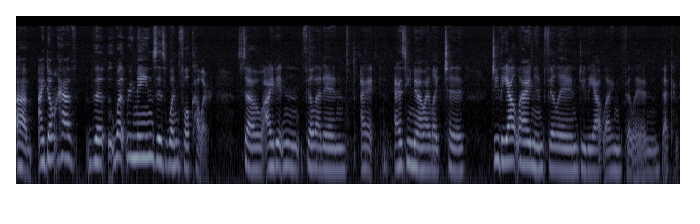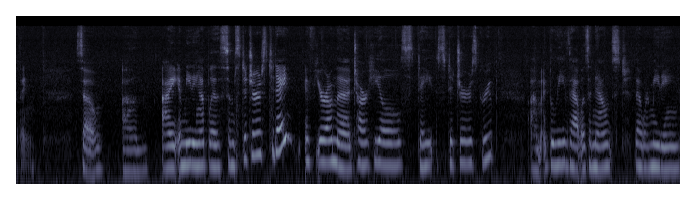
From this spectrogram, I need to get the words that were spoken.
Um, I don't have the, what remains is one full color. So I didn't fill that in. I, as you know, I like to do the outline and fill in, do the outline, fill in, that kind of thing. So um, I am meeting up with some stitchers today. If you're on the Tar Heel State Stitchers group, um, I believe that was announced that we're meeting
